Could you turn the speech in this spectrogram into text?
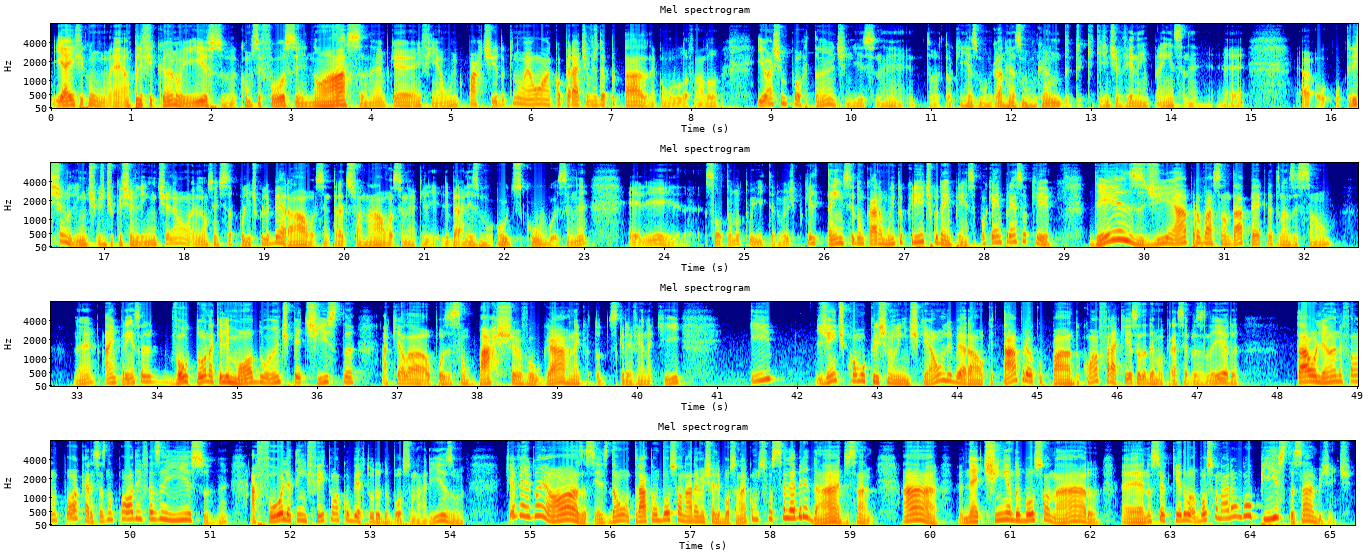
E aí ficam é, amplificando isso, como se fosse, nossa, né? Porque, enfim, é o único partido que não é uma cooperativa de deputados, né? Como o Lula falou. E eu acho importante nisso, né? Tô, tô aqui resmungando, resmungando do, que a gente vê na imprensa, né? É, o, Christian Lynch, gente, o Christian Lynch ele é, um, ele é um cientista político liberal, assim, tradicional, assim, né, aquele liberalismo old school, assim, né, ele soltou no Twitter hoje porque ele tem sido um cara muito crítico da imprensa, porque a imprensa o quê? Desde a aprovação da PEC da transição, né, a imprensa voltou naquele modo antipetista, aquela oposição baixa, vulgar, né, que eu estou descrevendo aqui, e gente como o Christian Lynch, que é um liberal que está preocupado com a fraqueza da democracia brasileira, tá olhando e falando, pô, cara, vocês não podem fazer isso. Né? A Folha tem feito uma cobertura do bolsonarismo que é vergonhosa, assim, eles dão, tratam o Bolsonaro e a Michelle Bolsonaro como se fosse celebridade, sabe? Ah, netinha do Bolsonaro, é, não sei o que. Bolsonaro é um golpista, sabe, gente?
